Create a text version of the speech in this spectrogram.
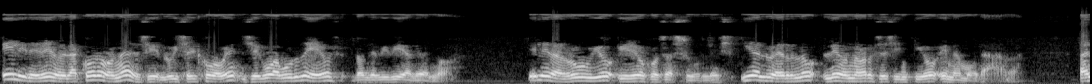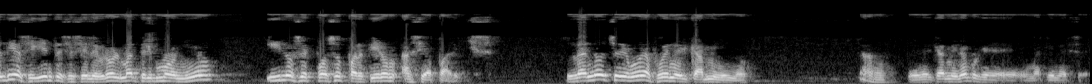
El heredero de la corona, es decir, Luis el Joven, llegó a Burdeos, donde vivía Leonor. Él era rubio y de ojos azules, y al verlo, Leonor se sintió enamorada. Al día siguiente se celebró el matrimonio y los esposos partieron hacia París. La noche de boda fue en el camino. Ah, en el camino porque, imagínese,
